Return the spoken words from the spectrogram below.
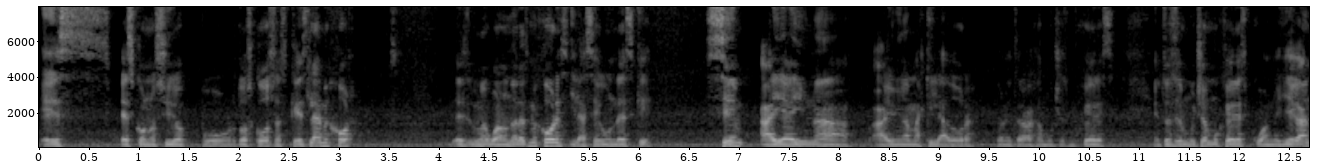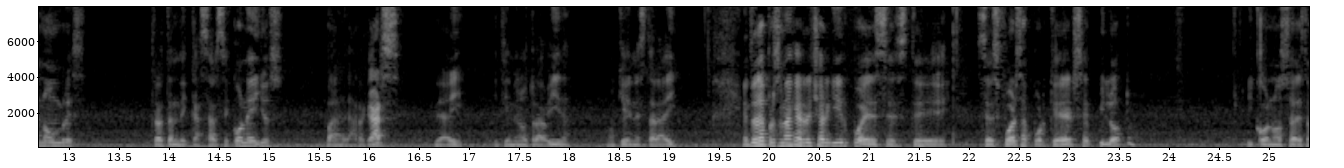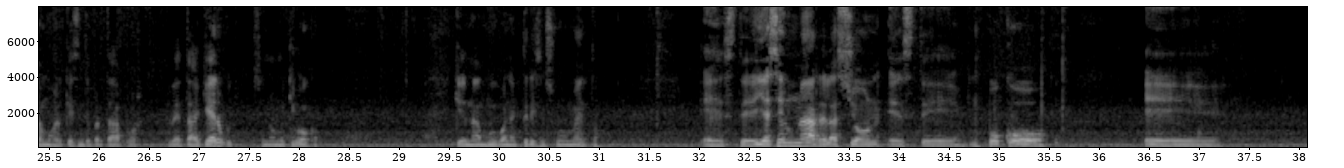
es, es conocido por dos cosas, que es la mejor, es una, bueno, una de las mejores, y la segunda es que siem- ahí hay una, hay una maquiladora donde trabajan muchas mujeres. Entonces muchas mujeres cuando llegan hombres tratan de casarse con ellos para largarse de ahí y tienen otra vida, no quieren estar ahí. Entonces el personaje de Richard Gere pues este se esfuerza por querer ser piloto y conoce a esta mujer que es interpretada por Greta Gerwig, si no me equivoco, que es una muy buena actriz en su momento. Este, ella en una relación este un poco eh,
